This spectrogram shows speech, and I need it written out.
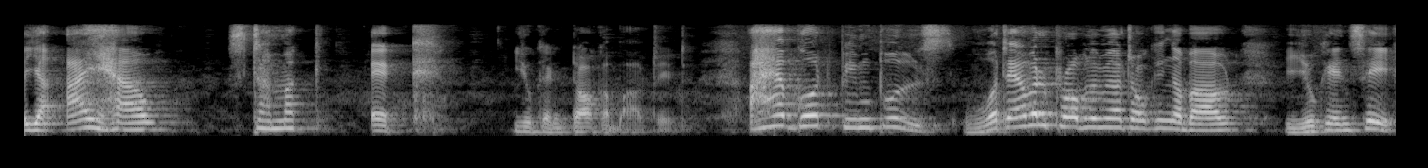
या I have stomach ache you can talk about it I have got pimples. Whatever problem you are talking about, you can say,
